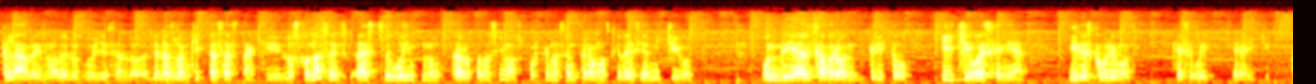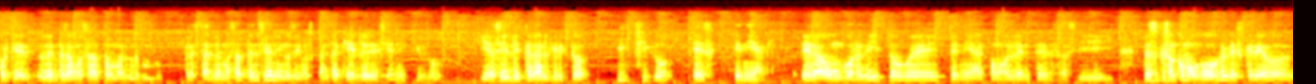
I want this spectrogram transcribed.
clave, ¿no? De los güeyes, a lo- de las banquitas hasta que los conoces. A este güey nunca lo conocimos. ¿Por qué nos enteramos que le decían Ichigo? Un día el cabrón gritó, Ichigo es genial. Y descubrimos que ese güey era Ichigo. Porque empezamos a tomarle, prestarle más atención y nos dimos cuenta que él le decían Ichigo. Y así literal gritó, Ichigo es genial. Era un gordito, güey, tenía como lentes así, de esos que son como goggles, creo.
